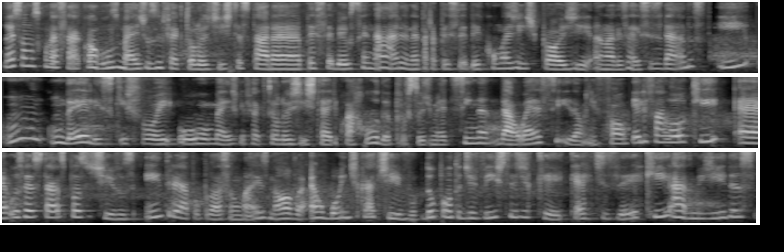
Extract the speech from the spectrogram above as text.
Nós vamos conversar com alguns médicos infectologistas para perceber o cenário, né, para perceber como a gente pode analisar esses dados. E um, um deles, que foi o médico infectologista Érico Arruda, professor de medicina da UES e da Unifol, ele falou que é, os resultados positivos entre a população mais nova é um bom indicativo, do ponto de vista de que quer dizer que as medidas,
